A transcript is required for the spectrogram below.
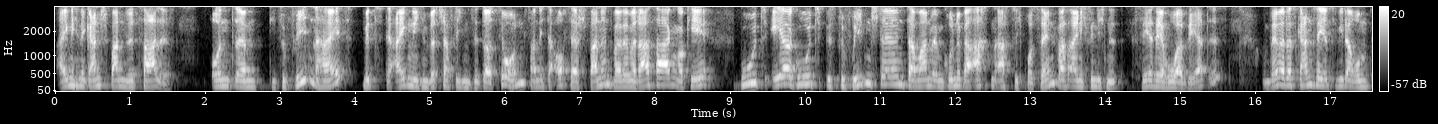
eigentlich eine ganz spannende Zahl ist. Und ähm, die Zufriedenheit mit der eigentlichen wirtschaftlichen Situation fand ich da auch sehr spannend, weil wenn wir da sagen, okay, gut, eher gut bis zufriedenstellend. Da waren wir im Grunde bei 88 Prozent, was eigentlich, finde ich, ein sehr, sehr hoher Wert ist. Und wenn wir das Ganze jetzt wiederum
